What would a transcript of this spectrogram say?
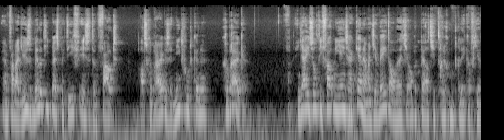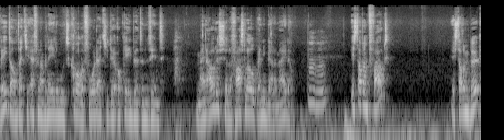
En vanuit usability perspectief is het een fout als gebruikers het niet goed kunnen gebruiken. Jij zult die fout niet eens herkennen, want je weet al dat je op het pijltje terug moet klikken. Of je weet al dat je even naar beneden moet scrollen voordat je de OK-button vindt. Mijn ouders zullen vastlopen en die bellen mij dan. Is dat een fout? Is dat een bug?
